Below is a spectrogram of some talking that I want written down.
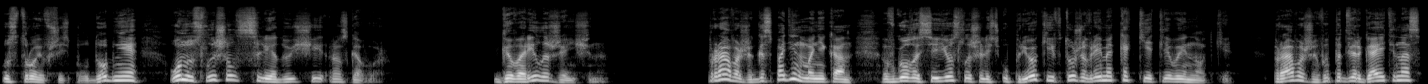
Устроившись поудобнее, он услышал следующий разговор говорила женщина. «Право же, господин Манекан!» В голосе ее слышались упреки и в то же время кокетливые нотки. «Право же, вы подвергаете нас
